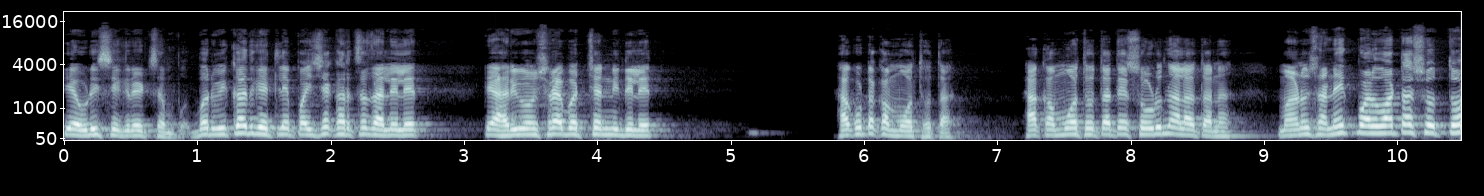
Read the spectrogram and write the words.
ती एवढी सिगरेट संप बरं विकत घेतले पैसे खर्च झालेले आहेत. ते हरिवंशराय बच्चननी दिलेत. हा कुठं कमवत होता? हा कमवत होता ते सोडून आला होता ना? माणूस अनेक पळवाटा शोधतो.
